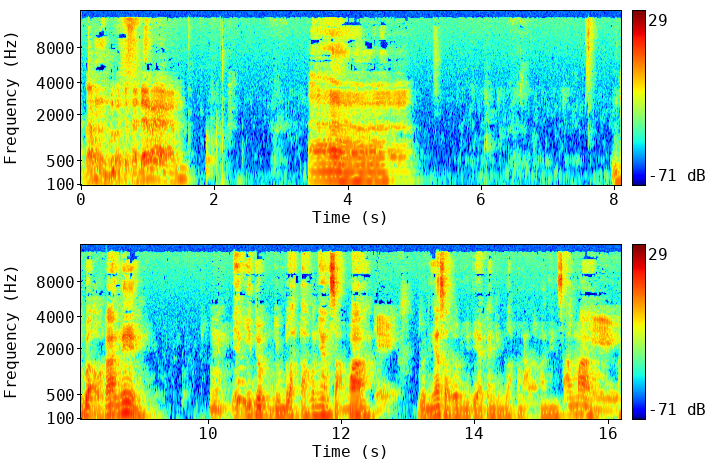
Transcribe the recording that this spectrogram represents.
atau menurut kesadaran Ah. dua orang nih hmm. yang hidup jumlah tahun yang sama. oke Dunia selalu menyediakan jumlah pengalaman yang sama. oke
